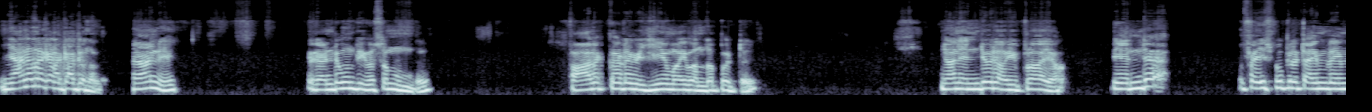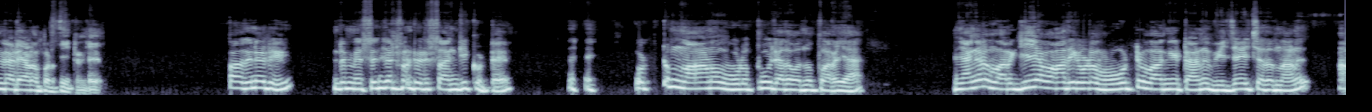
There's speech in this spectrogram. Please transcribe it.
ഞാനത് കണക്കാക്കുന്നത്. ഞാൻ രണ്ടു മൂന്ന് ദിവസം മുമ്പ് പാലക്കാട് വിജയവുമായി ബന്ധപ്പെട്ട് ഞാൻ എന്റെ ഒരു അഭിപ്രായം എന്റെ ഫേസ്ബുക്കിൽ ടൈം ലൈനിൽ അടയാളപ്പെടുത്തിയിട്ടുണ്ട്. അപ്പൊ അതിനൊരു എന്റെ മെസ്സഞ്ചർ കൊണ്ട് ഒരു സംഖ്യക്കുട്ടെ ഒട്ടും നാണോ ഉടുപ്പൂല്ലാതെ വന്ന് പറയാ ഞങ്ങൾ വർഗീയവാദികളുടെ വോട്ട് വാങ്ങിയിട്ടാണ് വിജയിച്ചതെന്നാണ് ആ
